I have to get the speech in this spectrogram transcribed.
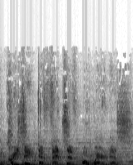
Increasing defensive awareness.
